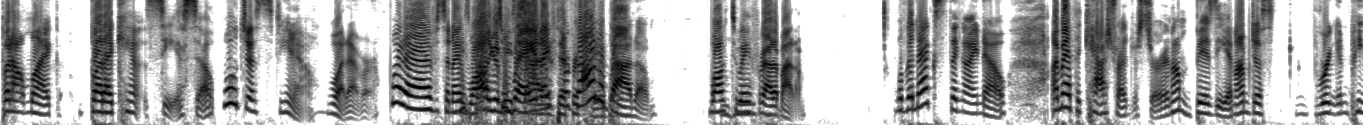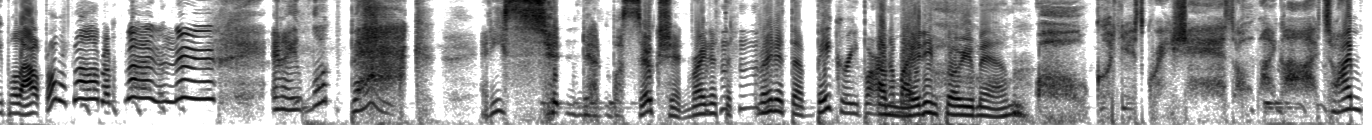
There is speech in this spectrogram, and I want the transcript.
But I'm like, but I can't see. So we'll just, you know, whatever, whatevs. And I He's probably walked away and I forgot table. about him. Walked away, mm-hmm. forgot about him. Well, the next thing I know, I'm at the cash register and I'm busy and I'm just bringing people out, blah, blah, blah, blah, blah, blah, blah. And I look back and he's sitting at my section right at the right at the bakery bar. I'm I'm like, waiting for you, ma'am. oh goodness gracious oh my god so i'm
